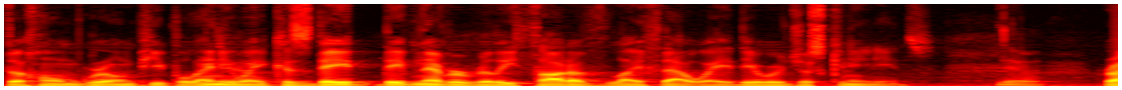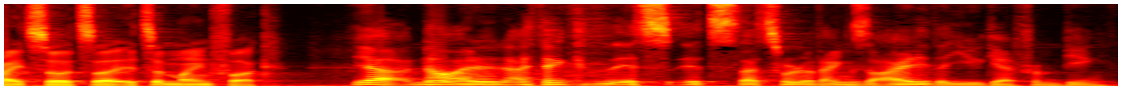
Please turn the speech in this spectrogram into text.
the homegrown people anyway, because they they've never really thought of life that way. They were just Canadians, Yeah. right? So it's a it's a mind fuck. Yeah, no, and I think it's it's that sort of anxiety that you get from being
